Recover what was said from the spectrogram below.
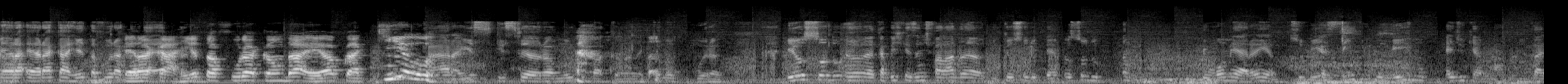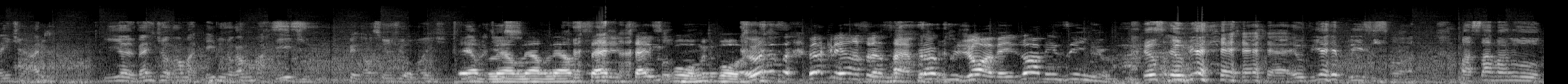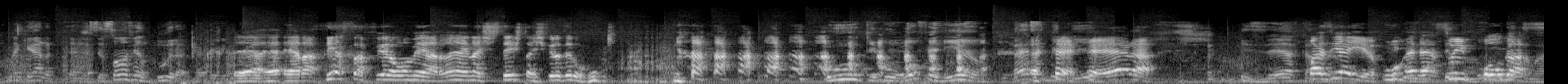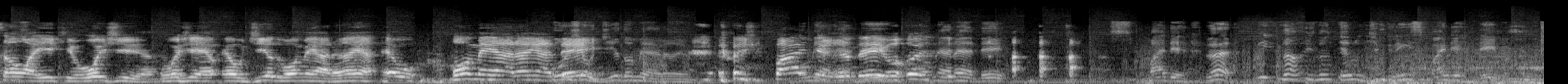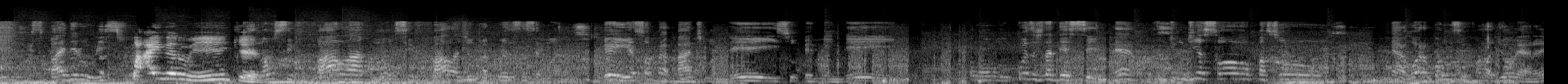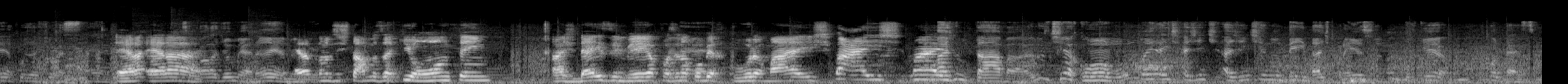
Era, era a carreta furacão Era a carreta época. furacão da época. Aquilo. Cara, isso, isso era muito bacana, que loucura. Eu sou do. Eu acabei esquecendo de falar da, do que eu sou do tempo. Eu sou do tempo que o Homem-Aranha subia sempre o mesmo prédio que era o Clarém Diário. E ao invés de jogar uma telha, ele jogava uma rede pegar os seus violões. Lembro, lembro, lembro, lembro. Série, série muito boa, muito boa. Eu, eu, eu era criança nessa época, eu era jovem, jovenzinho. Eu, eu, via, eu via reprise só. Passava no. Como é que era? É, Sessão Aventura. É, é, era terça-feira o Homem-Aranha e nas sextas-feiras era o Hulk. Hulk com o Ferrinho, SBT. Era! Pois é, cara. Mas e aí, o, é, a sua empolgação aí, que hoje, hoje é, é o dia do Homem-Aranha, é o Homem-Aranha Day. Hoje é o dia do Homem-Aranha. É o Spider Day hoje. Homem-Aranha Day. Spider. Não, eu não digo nem Spider amigo. Spider Week. Spider Week. Não se fala, não se fala de outra coisa essa semana. Day é só pra Batman Day, Superman Day, coisas da DC, né? De um dia só passou. É, agora quando se fala de Homem-Aranha, a coisa fica séria. Era. era... Quando se fala de Homem-Aranha, Era pra nós estarmos aqui ontem às 10h30 fazendo a cobertura, mas, mas, mas. Mas não tava, não tinha como. A gente, a gente, a gente não tem idade pra isso. Porque acontece.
